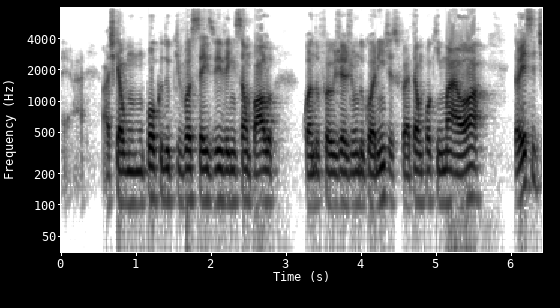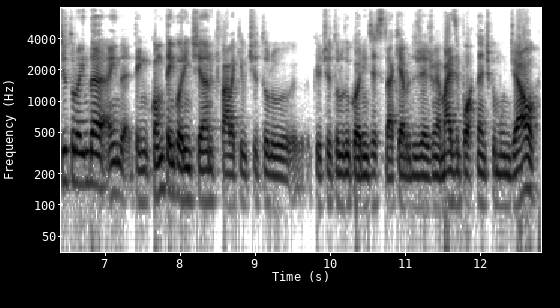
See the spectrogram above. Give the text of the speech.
é, acho que é um pouco do que vocês vivem em São Paulo quando foi o jejum do Corinthians, foi até um pouquinho maior. Então esse título ainda, ainda tem, como tem corintiano que fala que o título que o título do Corinthians da quebra do jejum é mais importante que o mundial,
